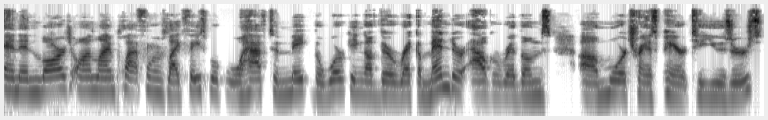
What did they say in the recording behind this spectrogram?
and then large online platforms like Facebook will have to make the working of their recommender algorithms uh, more transparent to users.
